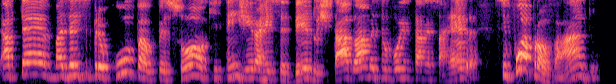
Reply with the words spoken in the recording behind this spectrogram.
até, mas aí se preocupa o pessoal que tem dinheiro a receber do Estado, ah, mas eu vou entrar nessa regra. Se for aprovado,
